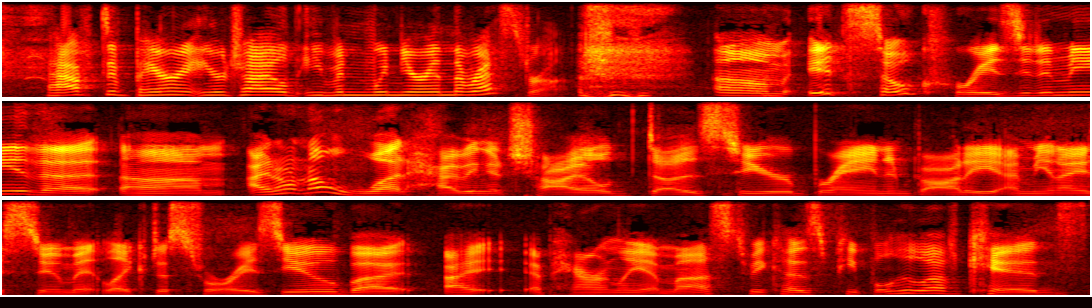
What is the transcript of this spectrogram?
have to parent your child even when you're in the restaurant. Um, it's so crazy to me that um, I don't know what having a child does to your brain and body. I mean, I assume it like destroys you, but I apparently it must because people who have kids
